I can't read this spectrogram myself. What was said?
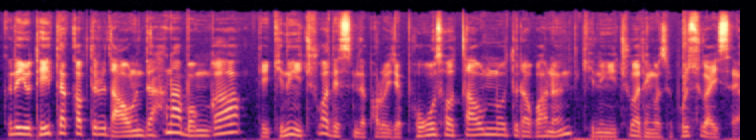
근데 이 데이터 값들을 나오는데 하나 뭔가 기능이 추가됐습니다. 바로 이제 보고서 다운로드라고 하는 기능이 추가된 것을 볼 수가 있어요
